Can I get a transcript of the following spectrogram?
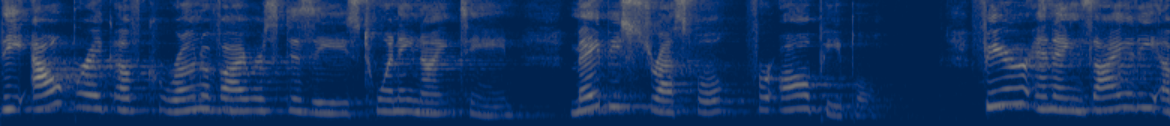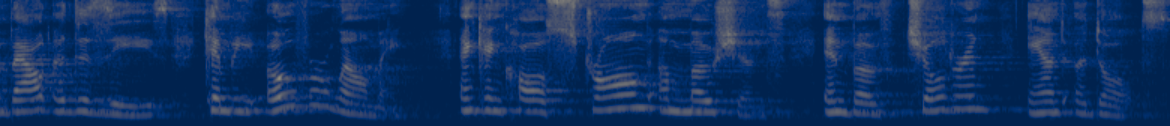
The outbreak of coronavirus disease 2019 may be stressful for all people. Fear and anxiety about a disease can be overwhelming and can cause strong emotions in both children and adults.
